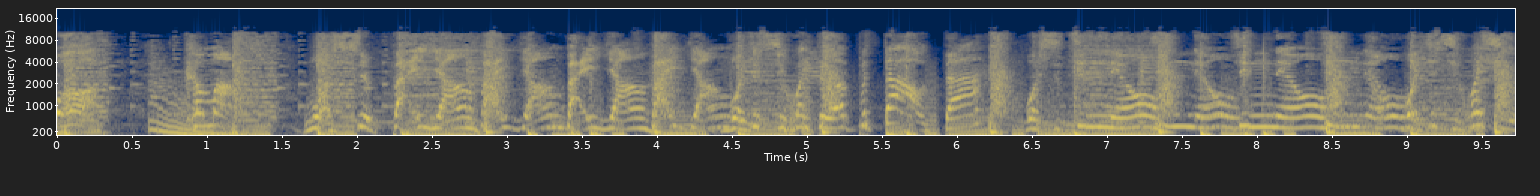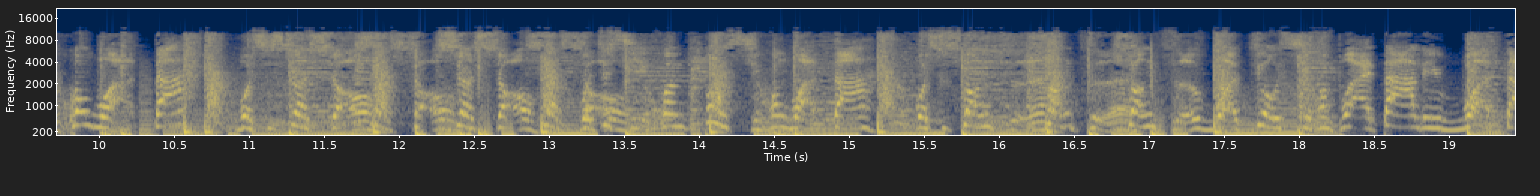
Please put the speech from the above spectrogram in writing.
，Come on，我是白羊，白羊，白羊，白羊，我就喜欢得不到的。我是金牛，金牛，金牛，金牛，我就喜欢喜欢我的。我是射手，射手，射手，射手，我就喜欢不喜欢我的。我是双子，双子，双子，我就喜欢不爱搭理我的。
